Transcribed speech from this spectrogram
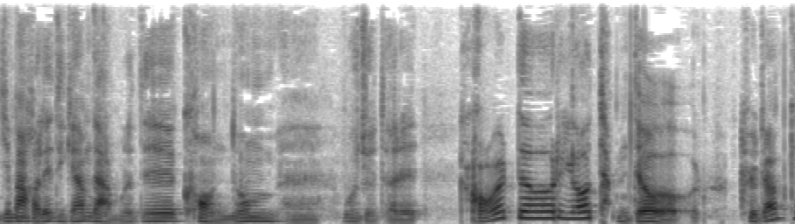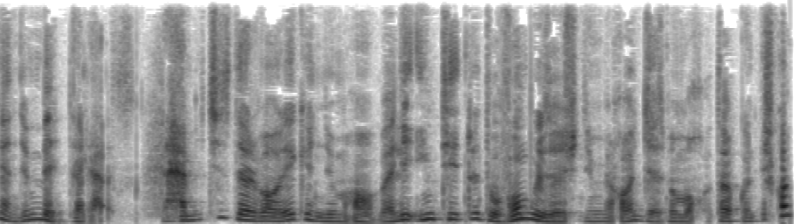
یه مقاله دیگه هم در مورد کاندوم وجود داره. خاردار یا تمدار؟ کدام کندوم بهتر هست؟ همه چیز در واقع کندوم ها ولی این تیتر دوم گذاشتیم می‌خواد جذب مخاطب کن اشکال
